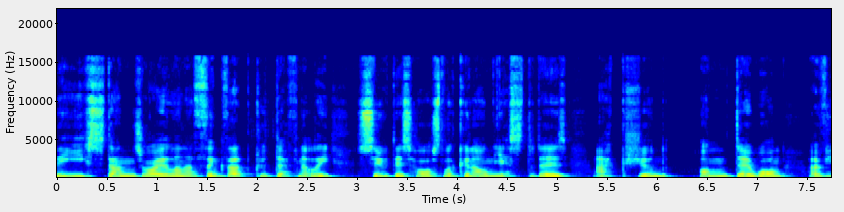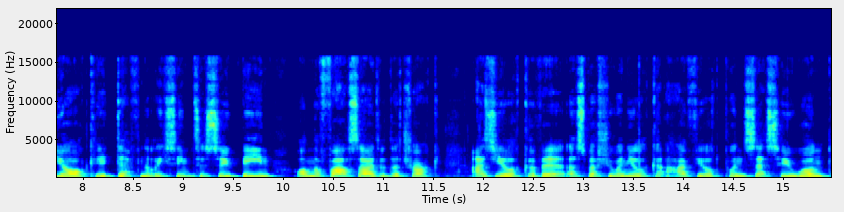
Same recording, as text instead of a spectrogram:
the Stands rail, and I think that could definitely suit this horse. Looking on yesterday's action on day one of York, it definitely seemed to suit being on the far side of the track as you look of it, especially when you look at Highfield Princess who won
